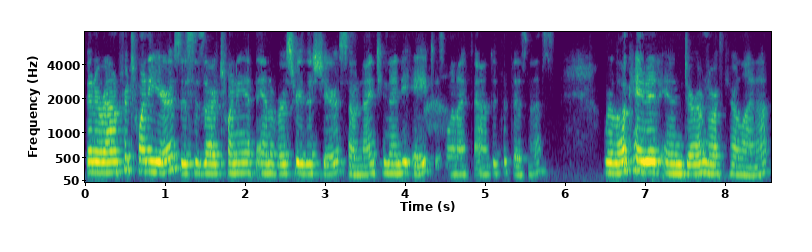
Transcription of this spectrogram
been around for 20 years. This is our 20th anniversary this year, so 1998 is when I founded the business. We're located in Durham, North Carolina,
